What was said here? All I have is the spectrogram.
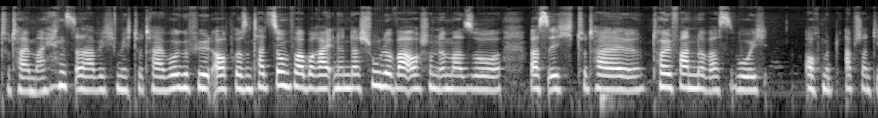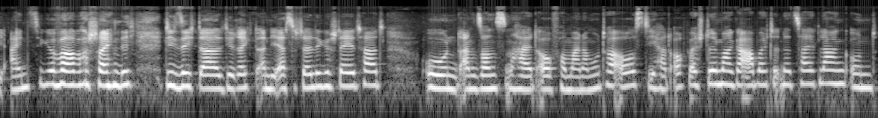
total meins. Da habe ich mich total wohl gefühlt. Auch Präsentation vorbereiten in der Schule war auch schon immer so, was ich total toll fand, was, wo ich auch mit Abstand die einzige war wahrscheinlich, die sich da direkt an die erste Stelle gestellt hat. Und ansonsten halt auch von meiner Mutter aus, die hat auch bei Stillmer gearbeitet eine Zeit lang und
